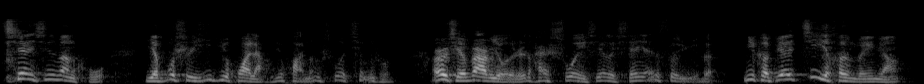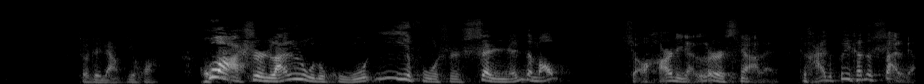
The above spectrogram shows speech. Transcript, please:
千辛万苦也不是一句话两句话能说清楚，而且外边有的人还说一些个闲言碎语的，你可别记恨为娘。就这两句话，话是拦路的虎，衣服是渗人的毛。小孩的眼泪下来了，这孩子非常的善良，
